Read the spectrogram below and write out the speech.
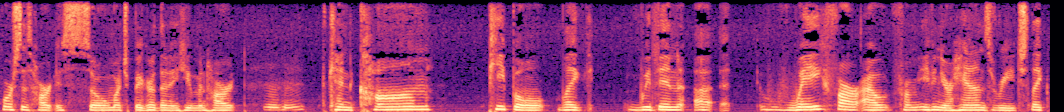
horse's heart is so much bigger than a human heart, can calm people like within a way far out from even your hands reach, like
